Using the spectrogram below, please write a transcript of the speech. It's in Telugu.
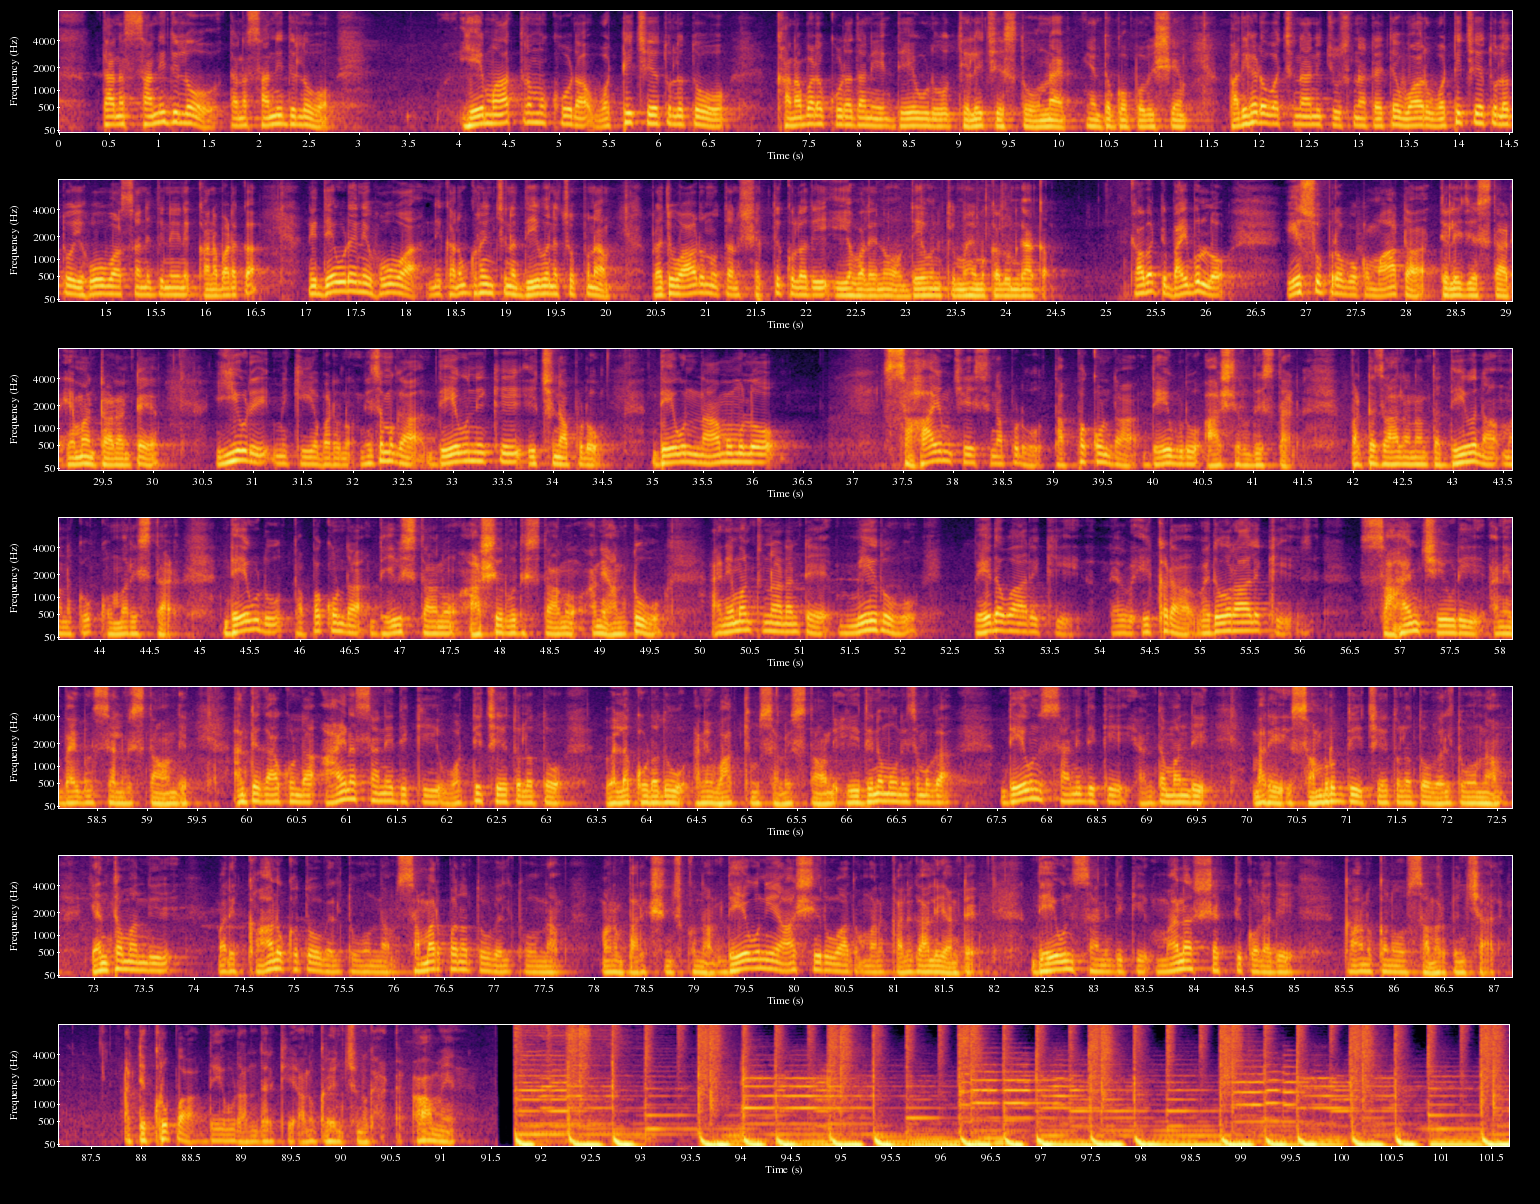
తన సన్నిధిలో తన సన్నిధిలో ఏమాత్రము కూడా వట్టి చేతులతో కనబడకూడదని దేవుడు తెలియచేస్తూ ఉన్నాడు. ఎంత గొప్ప విషయం. పదిహేడవ వచనాన్ని చూసినట్టయితే వారు వట్టి చేతులతో యహోవా సన్నిధిని కనబడక నీ దేవుడైన హోవా నీకు అనుగ్రహించిన దీవెన చొప్పున ప్రతివాడును తన శక్తి కులది ఇవ్వలేను దేవునికి మహిమ కలుగాక కాబట్టి బైబిల్లో యేసుప్రభు ఒక మాట తెలియజేస్తాడు. ఏమంటాడంటే ఈయుడి మీకు ఇవ్వబడును నిజముగా దేవునికి ఇచ్చినప్పుడు దేవుని నామములో సహాయం చేసినప్పుడు తప్పకుండా దేవుడు ఆశీర్వదిస్తాడు. పట్టజాలనంత దీవెన మనకు కుమ్మరిస్తాడు. దేవుడు తప్పకుండా దీవిస్తాను ఆశీర్వదిస్తాను అని అంటూ ఆయన ఏమంటున్నాడంటే మీరు పేదవారికి ఇక్కడ విధవరాలకి సహాయం చేయుడి అని బైబిల్ సెలవిస్తూ ఉంది. అంతేకాకుండా ఆయన సన్నిధికి వట్టి చేతులతో వెళ్ళకూడదు అనే వాక్యం సెలవిస్తూ ఉంది ఈ దినము నిజముగా దేవుని సన్నిధికి ఎంతమంది మరి సమృద్ధి చేతులతో వెళ్తూ ఉన్నాం ఎంతమంది మరి కానుకతో వెళ్తూ ఉన్నాం సమర్పణతో వెళ్తూ ఉన్నాం మనం పరీక్షించుకుందాం. దేవుని ఆశీర్వాదం మనకు కలగాలి అంటే దేవుని సన్నిధికి మన శక్తి కొలది కానుకను సమర్పించాలి. అట్టి కృప దేవుడు అందరికీ అనుగ్రహించునుగాక. ఆమెన్.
